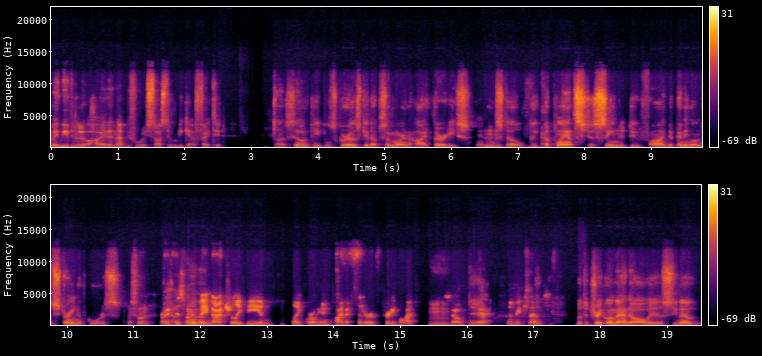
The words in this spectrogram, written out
maybe even a little higher than that before it starts to really get affected. I've seen So- people's grows get up somewhere in the high 30s and, and Mhm. still the, the plants just seem to do fine depending on the strain of course That's right. Right, Yeah. because wouldn't And, they uh, naturally be in like growing in climates that are pretty hot? Mhm. So yeah. that makes sense. But the trick on that all is, you know,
